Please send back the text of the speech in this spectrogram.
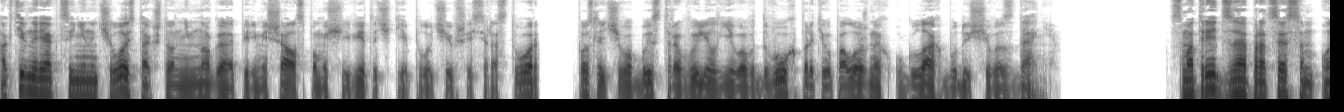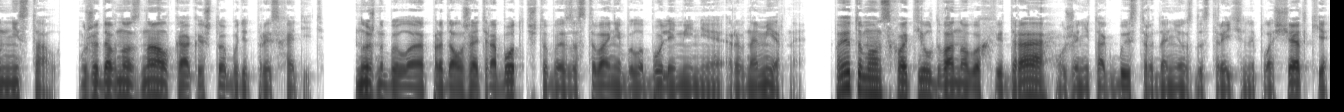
Активной реакции не началось, так что он немного перемешал с помощью веточки получившийся раствор, после чего быстро вылил его в двух противоположных углах будущего здания. Смотреть за процессом он не стал. Уже давно знал, как и что будет происходить. Нужно было продолжать работать, чтобы застывание было более-менее равномерное. Поэтому он схватил два новых ведра, уже не так быстро донес до строительной площадки,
